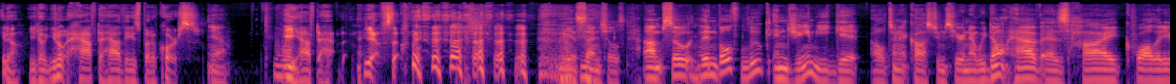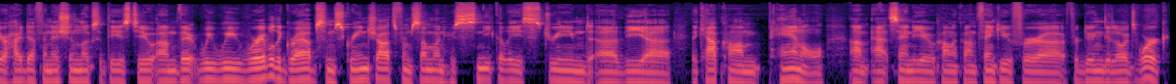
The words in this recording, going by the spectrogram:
you know, you don't you don't have to have these, but of course, yeah we and, have to have them. Yeah, so the essentials. Um, so then both Luke and Jamie get alternate costumes here. Now we don't have as high quality or high definition looks at these two. Um, we we were able to grab some screenshots from someone who sneakily streamed uh, the uh, the Capcom panel um, at San Diego Comic Con. Thank you for uh, for doing the Lord's work.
